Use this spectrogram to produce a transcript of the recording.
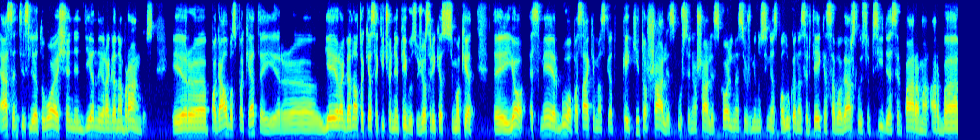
esantys Lietuvoje šiandien dienai yra gana brangus. Ir e, pagalbos paketai, ir e, jie yra gana tokie, sakyčiau, nepigus, už juos reikės susimokėti. Tai jo esmė ir buvo pasakymas, kad kai kitos šalis, užsienio šalis, skolinasi už minusinės palūkanas ir teikia savo verslui subsidijas ir paramą arba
